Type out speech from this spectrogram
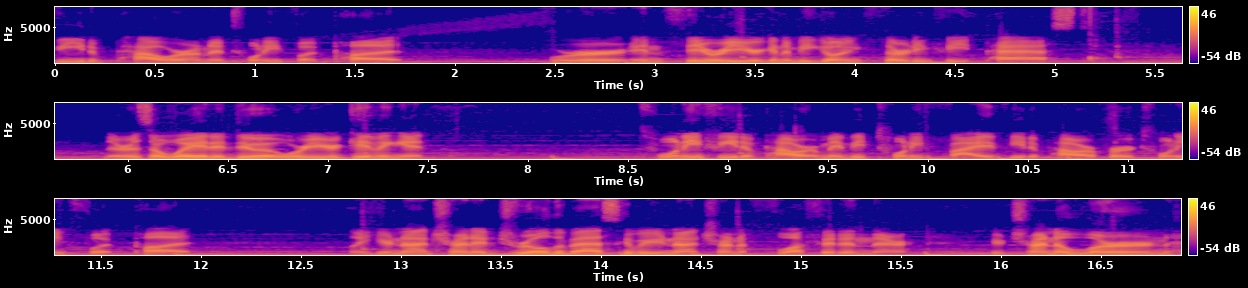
feet of power on a 20 foot putt, where in theory, you're gonna be going 30 feet past. There's a way to do it where you're giving it 20 feet of power, maybe 25 feet of power for a 20 foot putt. Like you're not trying to drill the basket, but you're not trying to fluff it in there. You're trying to learn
